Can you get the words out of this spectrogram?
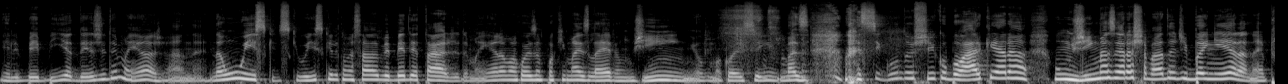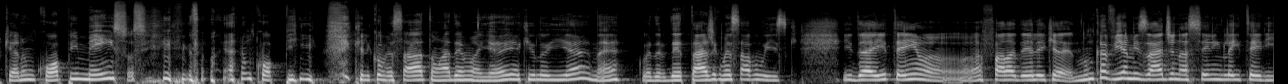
ele bebia desde de manhã já, né? Não o uísque, diz que o uísque ele começava a beber de tarde, de manhã era uma coisa um pouquinho mais leve, um gin, alguma coisa assim. mas, mas segundo o Chico Buarque era um gin, mas era chamada de banheira, né? Porque era um copo imenso assim, era um copinho que ele começava a tomar de manhã e aquilo ia, né? De tarde começava o uísque. E daí tem a, a fala dele que é, nunca vi amizade nascer em leiteria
